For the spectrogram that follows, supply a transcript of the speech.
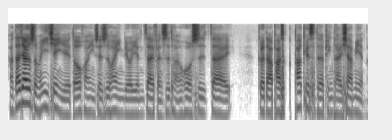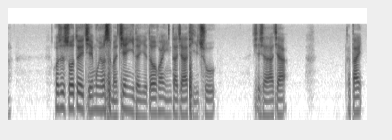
啊，大家有什么意见也都欢迎随时欢迎留言在粉丝团或是在各大 Park Parkes 的平台下面，或是说对节目有什么建议的，也都欢迎大家提出。谢谢大家，拜拜。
